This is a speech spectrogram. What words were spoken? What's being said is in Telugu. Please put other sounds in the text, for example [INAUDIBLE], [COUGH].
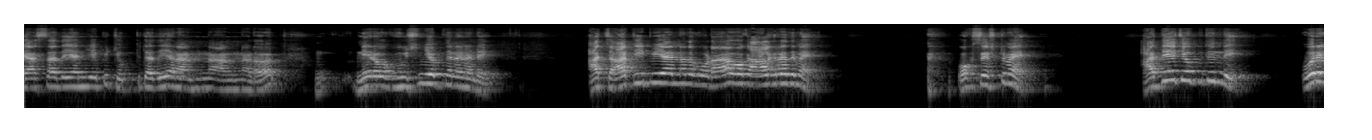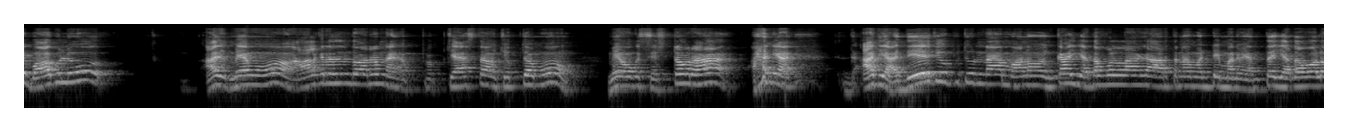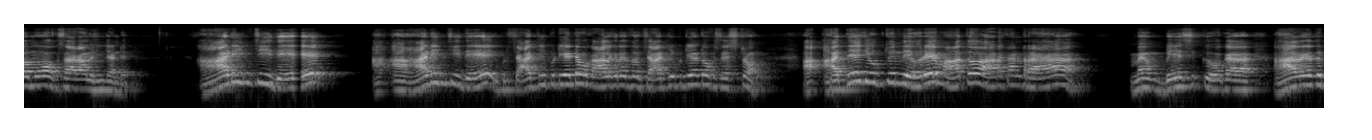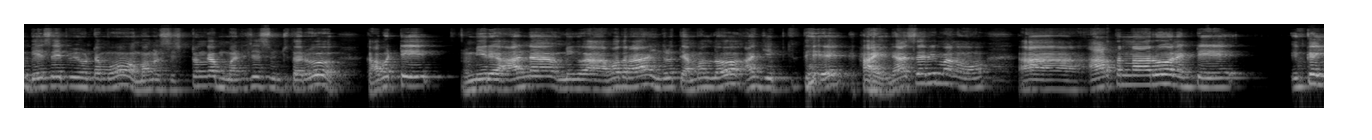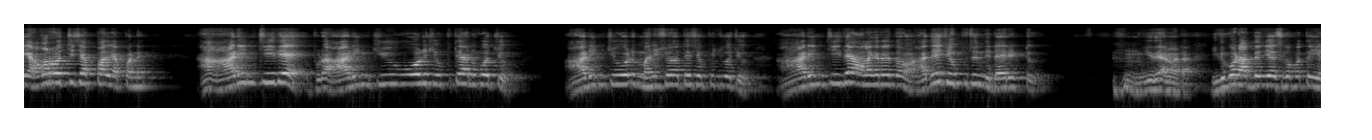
చేస్తుంది అని చెప్పి చెప్తుంది అని అంటున్నా అంటున్నాడు. నేను ఒక విషయం చెప్తున్నానండి. ఆ చాటీపీ అన్నది కూడా ఒక ఆల్గరిథమే. ఒక సిస్టమే. అదే చెప్తుంది. ఒరే బాబులు అది మేము ఆల్గరిథం ద్వారా చేస్తాం చెప్తాము. మేము ఒక సిస్టమ్‌రా అని అది అదే చెప్తున్నా మనం ఇంకా ఎదవల్లాగా ఆడుతున్నామంటే మనం ఎంత ఎదవలమో ఒకసారి ఆలోచించండి. ఆడించిదే ఆ ఆడించిదే ఇప్పుడు చాట్‌జీపీటీ అంటే ఒక ఆల్గరిథం. చాట్‌జీపీటీ అంటే ఒక సిస్టమ్. అదే చెప్తుంది. ఎవరే మాతో ఆడకండ్రా. మేము బేసిక్ ఒక ఆల్గరిథం బేస్ అయిపోయి ఉంటాము. మమ్మల్ని సిస్టంగా మనిషి చేసి ఉంచుతారు. కాబట్టి మీరు ఆడినా మీకు అవదరా ఇందులో తెమ్మలదో అని చెప్తే అయినా సరే మనం ఆడుతున్నారు ఆడుతున్నారు అంటే ఇంకా ఎవరు వచ్చి చెప్పాలి చెప్పండి? ఆడించిదే. ఇప్పుడు ఆడించేవోడు చెప్తే అనుకోవచ్చు. ఆడించేవాడు మనిషి అయితే చెప్పించుకోవచ్చు. ఆడించిదే అలగరథం అదే చెప్పుతుంది డైరెక్ట్. [LAUGHS] ఇదే అన్నమాట. ఇది కూడా అర్థం చేసుకోకపోతే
